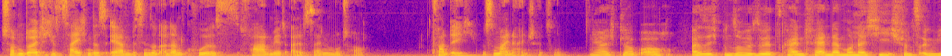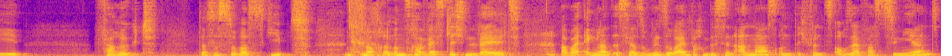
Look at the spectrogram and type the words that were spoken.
schon ein deutliches Zeichen, dass er ein bisschen so einen anderen Kurs fahren wird als seine Mutter. Fand ich. Das ist meine Einschätzung. Ja, ich glaube auch. Also ich bin sowieso jetzt kein Fan der Monarchie. Ich finde es irgendwie verrückt, dass es sowas gibt, noch in unserer westlichen Welt. Aber England ist ja sowieso einfach ein bisschen anders und ich finde es auch sehr faszinierend.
